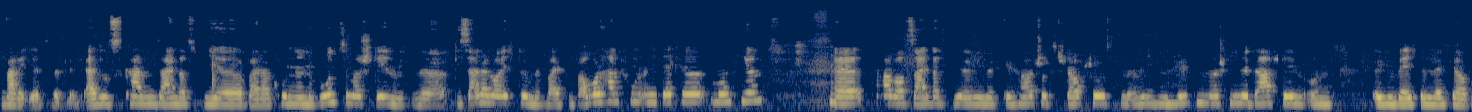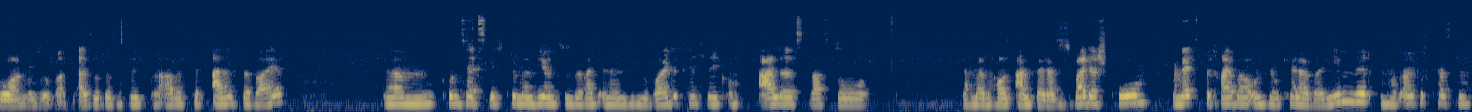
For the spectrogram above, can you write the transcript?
variiert es wirklich. Also es kann sein, dass wir bei einer Kundin im Wohnzimmer stehen und eine Designerleuchte mit weißen Baumwollhandschuhen an die Decke montieren. äh, es kann aber auch sein, dass wir irgendwie mit Gehörschutz, Staubschutz, einer riesen Hilfenmaschine dastehen und irgendwelche Löcher bohren und sowas. Also das ist wirklich von A bis Z alles dabei. Ähm, grundsätzlich kümmern wir uns im Bereich Energie- und Gebäudetechnik um alles, was so nach meinem Haus anfällt. Also sobald der Strom vom Netzbetreiber unten im Keller übergeben wird, im Hausanschlusskasten,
